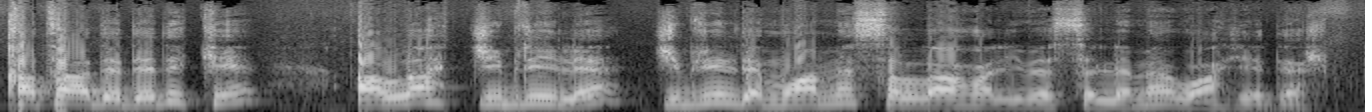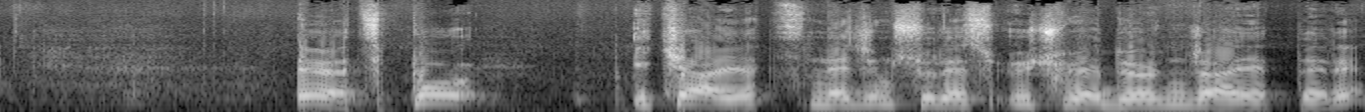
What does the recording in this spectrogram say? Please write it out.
Katade dedi ki, Allah Cibril'e, Cibril de Muhammed sallallahu aleyhi ve selleme vahyeder. Evet, bu iki ayet, Necim suresi 3 ve 4. ayetleri,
